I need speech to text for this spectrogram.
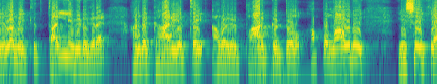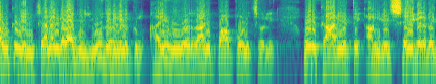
நிலைமைக்கு தள்ளி விடுகிற அந்த காரியத்தை அவர்கள் பார்க்கட்டும். அப்பமாவது இசைக்கியாவுக்கும் என் ஜனங்களாகிய யூதர்களுக்கும் அறிவு வருதான்னு பார்ப்போம்னு சொல்லி ஒரு காரியத்தை அங்கே செய்கிறதை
